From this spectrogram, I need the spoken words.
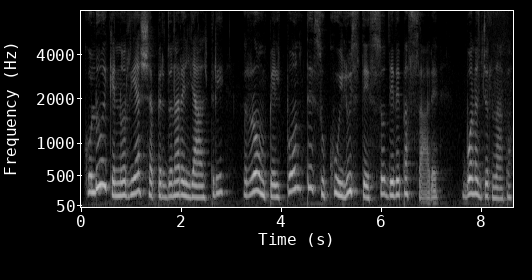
Colui che non riesce a perdonare gli altri rompe il ponte su cui lui stesso deve passare. Buona giornata.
